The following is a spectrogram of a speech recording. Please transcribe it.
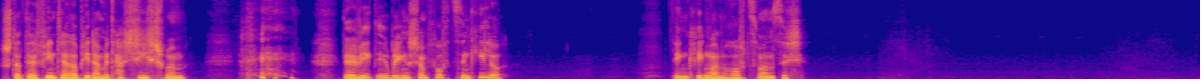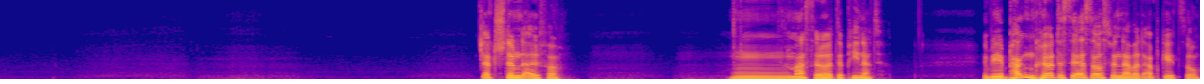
Statt Delfintherapie damit Haschisch schwimmen. Der wiegt übrigens schon 15 Kilo. Den kriegen wir noch auf 20. Das stimmt, Alpha. Hm, Marcel heute Peanut. Wir packen Curtis erst aus, wenn da was abgeht, so.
